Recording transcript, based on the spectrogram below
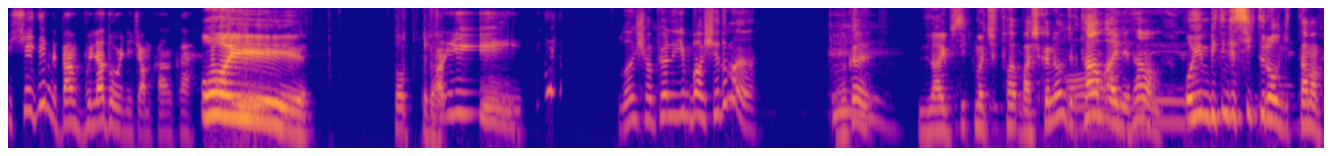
Bir şey değil mi? Ben Vlad oynayacağım kanka. Oy! Top bırak. Ay. Ulan Şampiyonlar Ligi başladı mı? Kanka Leipzig maçı fa- başka ne olacak? Ay. Tamam Ali tamam. Oyun bitince siktir ol git tamam.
